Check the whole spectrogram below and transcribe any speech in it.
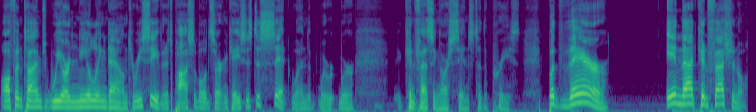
oftentimes we are kneeling down to receive it. It's possible in certain cases to sit when the, we're, we're confessing our sins to the priest. But there, in that confessional,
